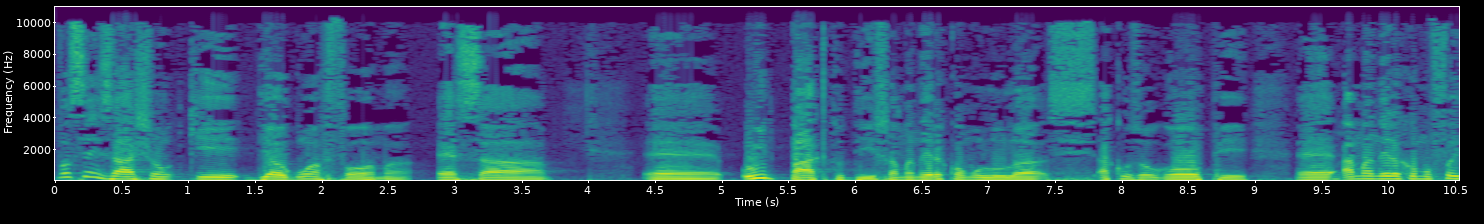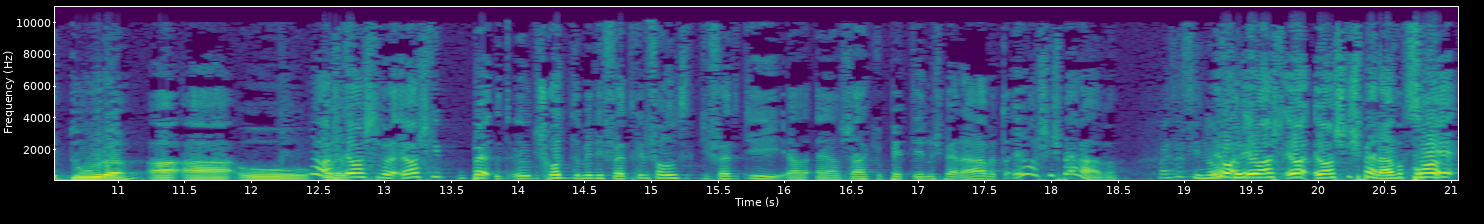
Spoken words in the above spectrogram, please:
Vocês acham que, de alguma forma, essa. É, o impacto disso, a maneira como o Lula acusou o golpe, é, a maneira como foi dura a, a- o. Eu acho, eu, acho, eu acho que. Eu discordo também de Fred, que ele falou que Fred que a- a- achava que o PT não esperava. tá? Eu acho que esperava. Mas assim, não Eu, foi... eu, acho, eu, eu acho que esperava Só, porque.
